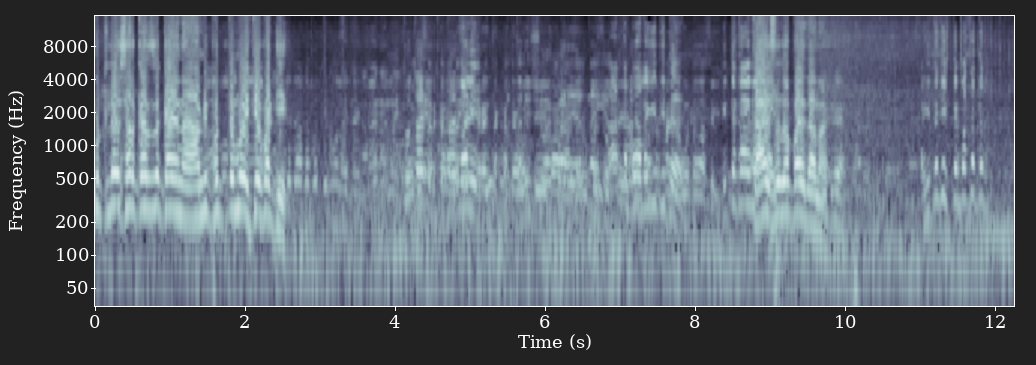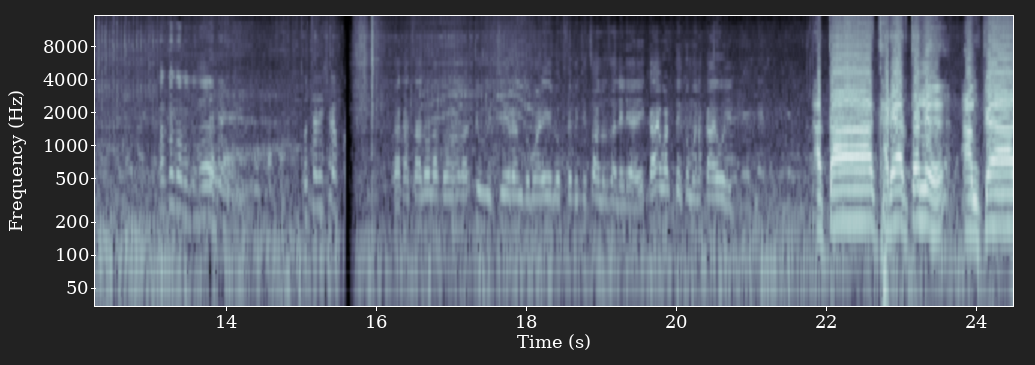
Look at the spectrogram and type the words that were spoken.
कुठल्याही सरकारचं काय नाही. आम्ही फक्त मोहिते पाटील. मोदी सरकार आता शेतकऱ्यांच्या खात्यावरती बारा हजार रुपये सोडतंय. आता बोला की त्याचा तिथं. फायदा होत असेल. इथं काय काय सुद्धा फायदा नाही. इथं दिसतंय बसा तर. काका चालवला दोन हजार चोवीस ची रणधुमाळे लोकसभेची चालू झालेली आहे. काय वाटतंय तुम्हाला? काय होईल? आता खऱ्या अर्थानं आमच्या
